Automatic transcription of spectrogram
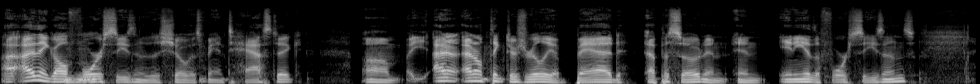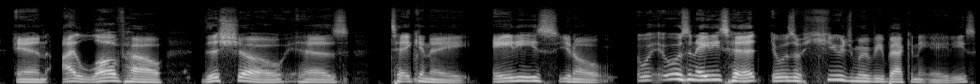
I, I think all Mhm. four seasons of the show is fantastic. Um, I don't, I don't think there's really a bad episode in in any of the four seasons, and I love how this show has taken a '80s, you know, it was an '80s hit. It was a huge movie back in the '80s,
